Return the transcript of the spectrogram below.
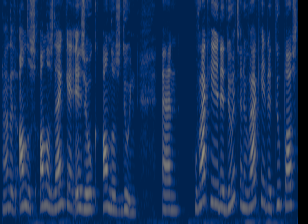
Ja, dus anders, anders denken is ook anders doen. En hoe vaker je dit doet en hoe vaker je dit toepast,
